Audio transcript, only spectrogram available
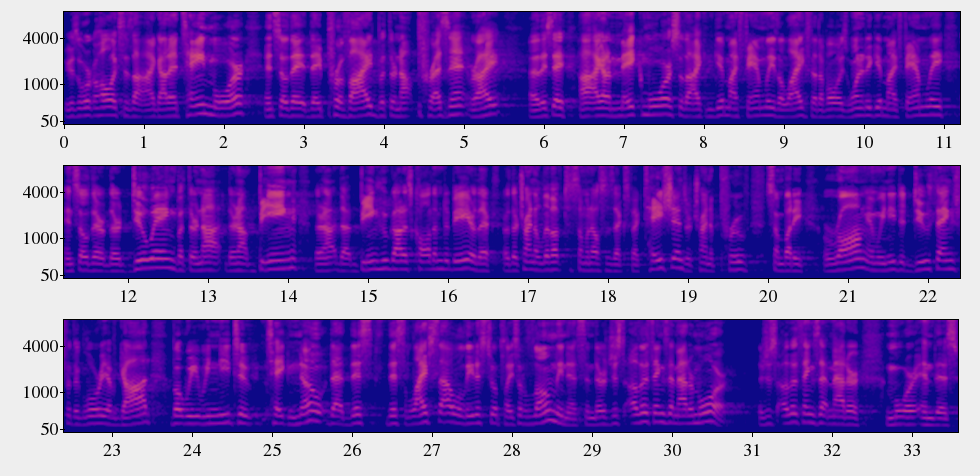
Because the workaholic says, I got to attain more. And so they, they provide, but they're not present, right? Uh, they say, I got to make more so that I can give my family the life that I've always wanted to give my family. And so they're, they're doing, but they're not, they're not being. They're not that being who God has called them to be, or they're, or they're trying to live up to someone else's expectations or trying to prove somebody wrong. And we need to do things for the glory of God, but we, we need to take note that this, this lifestyle will lead us to a place of loneliness. And there's just other things that matter more. There's just other things that matter more in this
